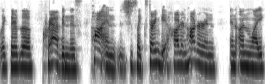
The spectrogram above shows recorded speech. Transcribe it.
like there's a crab in this pot and it's just like starting to get hotter and hotter. And, and unlike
